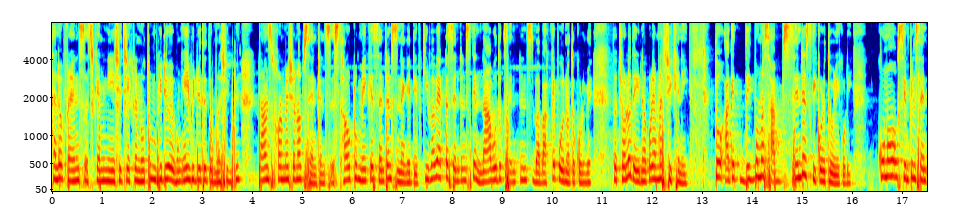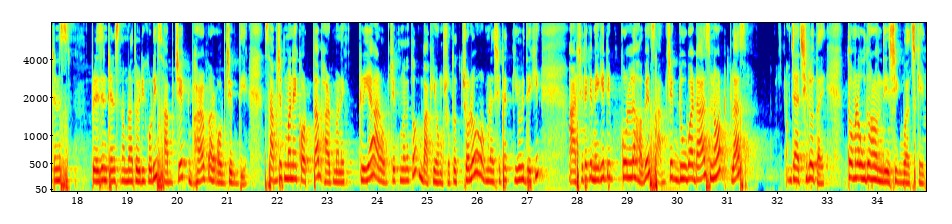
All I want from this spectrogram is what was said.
Hello friends আজকে আমি নিয়ে এসেছি একটা নতুন ভিডিও এবং এই ভিডিওতে তোমরা শিখবে transformation of sentences how to make a sentence negative কীভাবে একটা সেন্টেন্সকে না বোধক সেন্টেন্স বা বাক্যে পরিণত করবে। তো চলো দেরি না করে আমরা শিখে নিই। তো আগে দেখব আমরা সাব সেন্টেন্স কী করে তৈরি করি। কোনো সিম্পল সেন্টেন্স প্রেজেন্ট টেন্স আমরা তৈরি করি সাবজেক্ট ভার্ব আর অবজেক্ট দিয়ে। সাবজেক্ট মানে কর্তা ভার্ব মানে ক্রিয়া আর অবজেক্ট মানে তো বাকি অংশ। তো চলো আমরা সেটা কীভাবে দেখি? আর সেটাকে নেগেটিভ করলে হবে সাবজেক্ট ডু বা ডাজ নট প্লাস যা ছিল তাই। তো আমরা উদাহরণ দিয়ে শিখব আজকে।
